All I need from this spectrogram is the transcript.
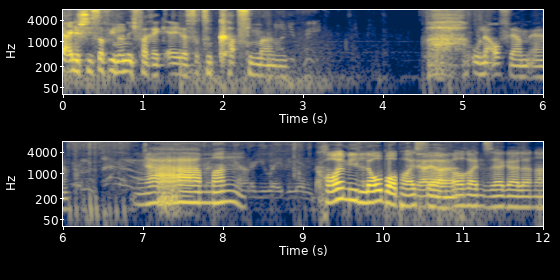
Der eine schießt auf ihn und ich verreck, ey. Das ist doch zum Kotzen, Mann. ohne Aufwärmen, ey. Ah, Mann. Call me Lowbob heißt Ja, der. ja. Auch ein sehr geiler Der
